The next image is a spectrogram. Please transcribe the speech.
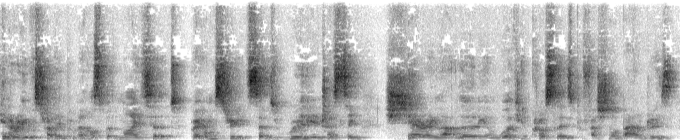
Hilary was trying to implement Hospital Night at Great Ormond Street, so it was really interesting sharing that learning and working across those professional boundaries.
